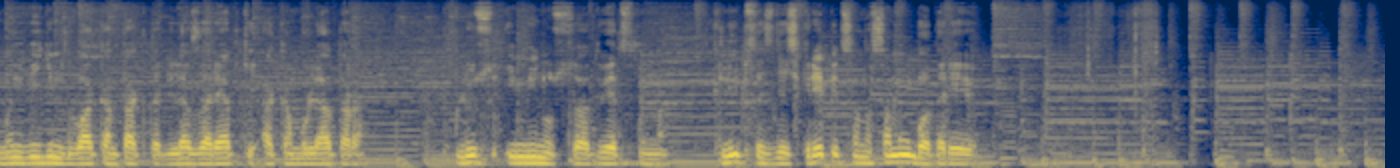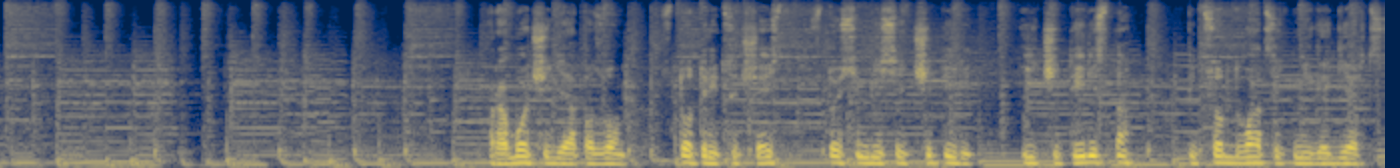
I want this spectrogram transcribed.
мы видим два контакта для зарядки аккумулятора, плюс и минус соответственно. Клипса здесь крепится на саму батарею, Рабочий диапазон 136, 174 и 400, 520 МГц.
